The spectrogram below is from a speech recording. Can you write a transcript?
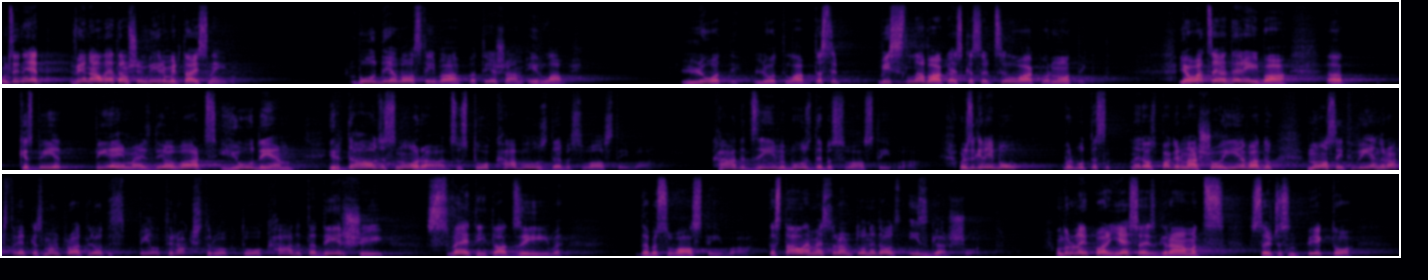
Un, ziniet, vienā lietā šim vīram ir taisnība. Būt Dieva valstībā patiešām ir labi. Ļoti, ļoti labi. Tas ir vislabākais, kas ar cilvēku var notikt. Jau vecajā derībā, kas bija pieejamais Dieva vārds jūdiem, ir daudzas norādes uz to, kā būs debesu valstībā. Kāda dzīve būs debesu valstībā. Un es gribu, varbūt tas nedaudz pagarinās šo ievadu, nolasīt vienu raksturvietu, kas, manuprāt, ļoti spilgti raksturo to, kāda tad ir šī svētītā dzīve debesu valstībā. Tas tā, lai mēs varam to nedaudz izgaršot. Un runa ir par iesaistas grāmatas 65.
